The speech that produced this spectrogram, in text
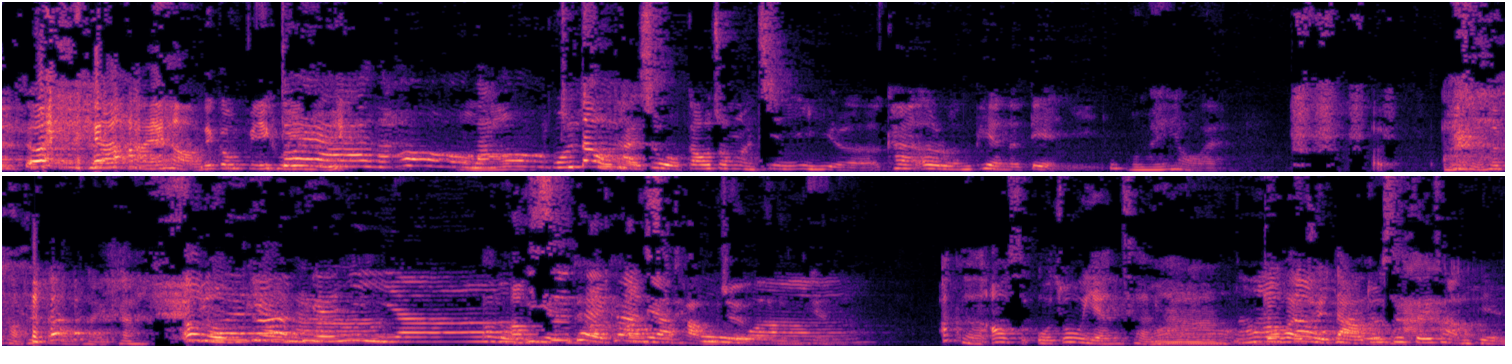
对那还好，你讲冰会对啊，然后然后光大舞台是我高中的记忆了，看二轮片的电影，我没有哎，我怎么会跑去大舞台看？二轮片很便宜呀，一次可以看两部啊。啊，可能奥斯我住盐城啊哦，然后就会去大舞台大舞台就是非常便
